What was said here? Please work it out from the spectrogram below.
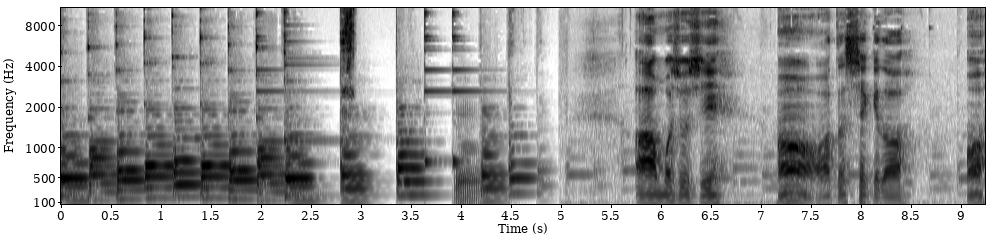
ああ、もしもし。うん、私やけど。お、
